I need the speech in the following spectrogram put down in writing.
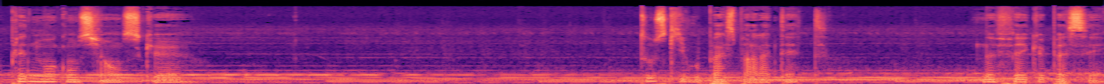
pleinement conscience que tout ce qui vous passe par la tête ne fait que passer.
